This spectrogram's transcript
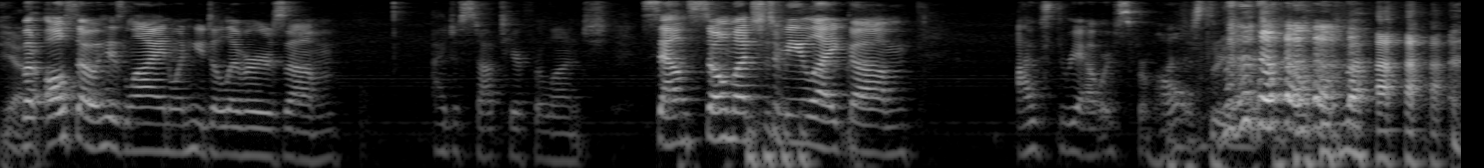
Yeah. But also his line when he delivers, um, "I just stopped here for lunch," sounds so much to me like, um, "I was three hours from home." It's three hours from home.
